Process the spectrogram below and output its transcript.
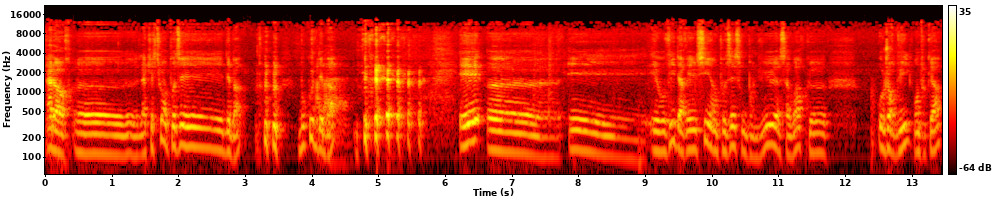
Alors, euh, la question a posé débat, beaucoup de Ah débats. bah, Et, euh, et, et Ovid a réussi à imposer son point de vue, à savoir que aujourd'hui, en tout cas,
